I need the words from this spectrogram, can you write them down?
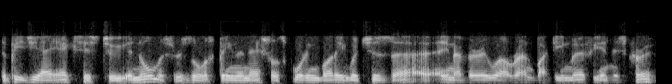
the PGA access to enormous resource, being the national sporting body, which is uh, you know very well run by Dean Murphy and his crew.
